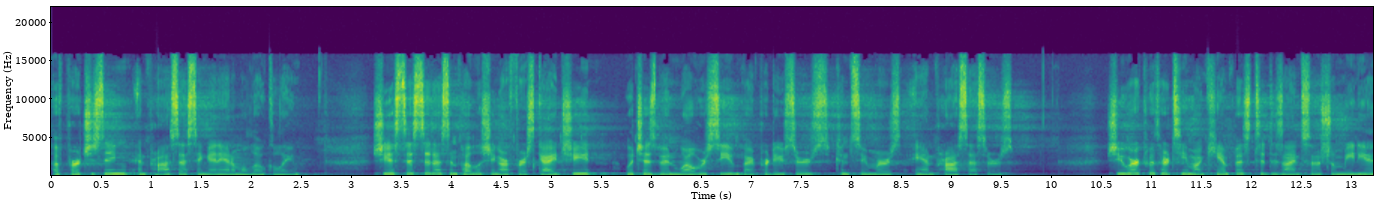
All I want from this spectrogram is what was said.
of purchasing and processing an animal locally. She assisted us in publishing our first guide sheet, which has been well received by producers, consumers, and processors. She worked with her team on campus to design social media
